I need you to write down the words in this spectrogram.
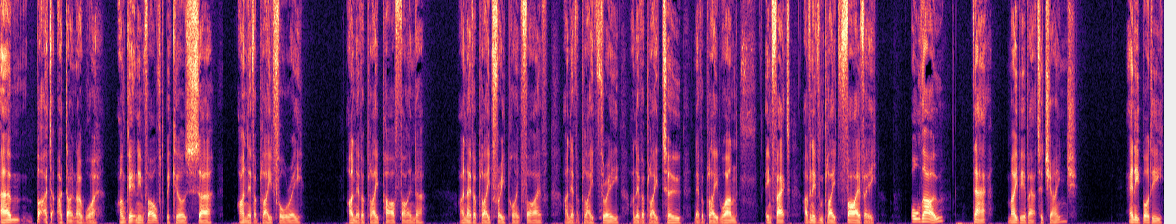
Um, but I d- I don't know why I'm getting involved because uh, I never played 4E. I never played Pathfinder. I never played 3.5. I never played 3. I never played 2. Never played 1. In fact, I haven't even played 5e. Although that may be about to change. Anybody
